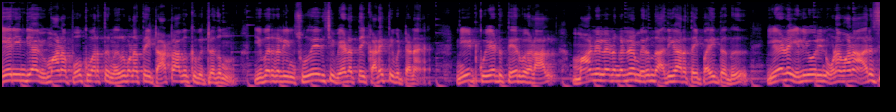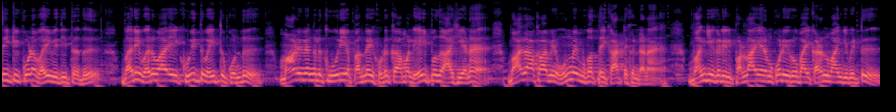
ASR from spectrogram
ஏர் இந்தியா விமான போக்குவரத்து நிறுவனத்தை டாட்டாவுக்கு விற்றதும் இவர்களின் சுதேசி வேடத்தை கடைத்து விட்டன நீட் குயேட் தேர்வுகளால் மாநிலங்களிடம் இருந்த அதிகாரத்தை பறித்தது ஏழை எளியோரின் உணவான அரிசிக்கு கூட வரி விதித்தது. வரி வருவாயை குவித்து வைத்துக்கொண்டு மாநிலங்களுக்கு உரிய பங்கை கொடுக்காமல் ஏய்ப்பது ஆகியன பாஜகவின் உண்மை முகத்தை காட்டுகின்றன. வங்கிகளில் பல்லாயிரம் கோடி ரூபாய் கடன் வாங்கிவிட்டு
